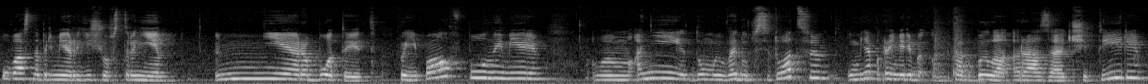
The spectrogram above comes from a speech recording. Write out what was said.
у вас, например, еще в стране не работает PayPal в полной мере, они, думаю, войдут в ситуацию. У меня, по крайней мере, так было раза четыре.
